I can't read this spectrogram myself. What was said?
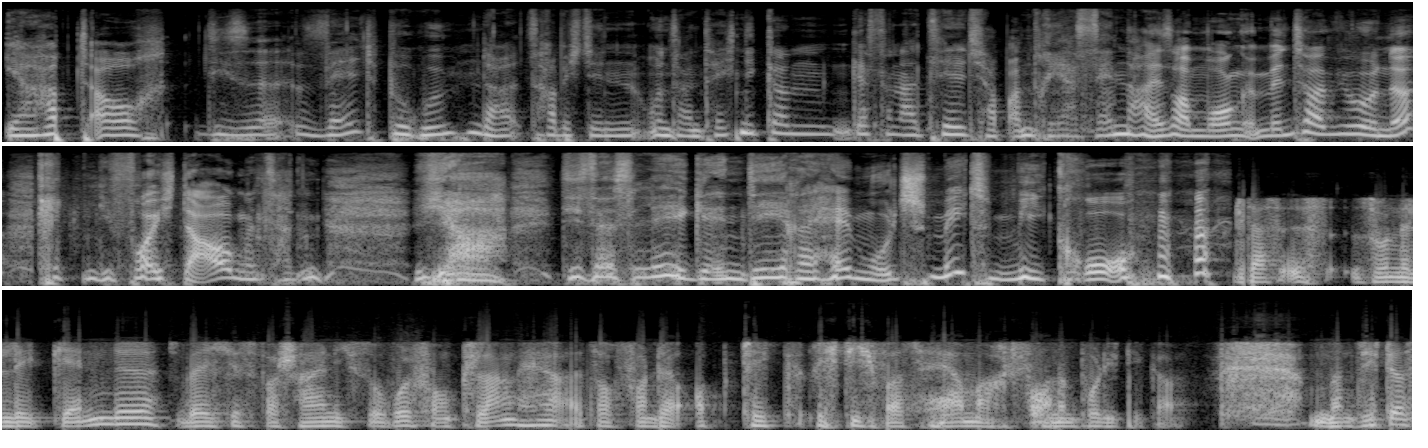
Ihr habt auch diese weltberühmten, da habe ich den unseren Technikern gestern erzählt, ich habe Andreas Sennheiser morgen im Interview, ne, kriegten die feuchte Augen und sagten, ja, dieses legendäre Helmut Schmidt Mikro. das ist so eine Legende, welches wahrscheinlich sowohl vom Klang her als auch von der Optik richtig was hermacht vor einem Politiker. Man sieht das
